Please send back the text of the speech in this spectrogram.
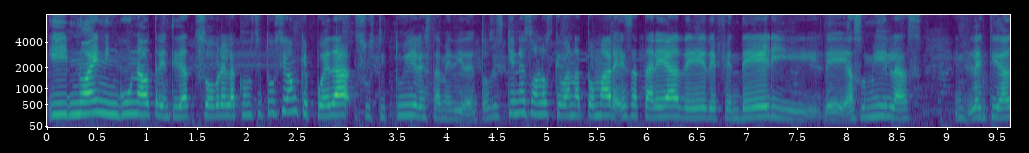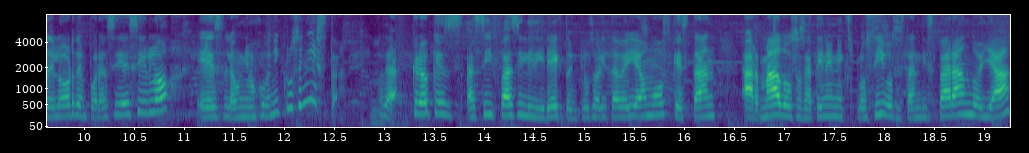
y no hay ninguna otra entidad sobre la Constitución que pueda sustituir esta medida. Entonces, ¿quiénes son los que van a tomar esa tarea de defender y de asumir las, la entidad del orden, por así decirlo? Es la Unión Juvenil Cruceñista. O sea, creo que es así fácil y directo. Incluso ahorita veíamos que están armados, o sea, tienen explosivos, están disparando ya.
